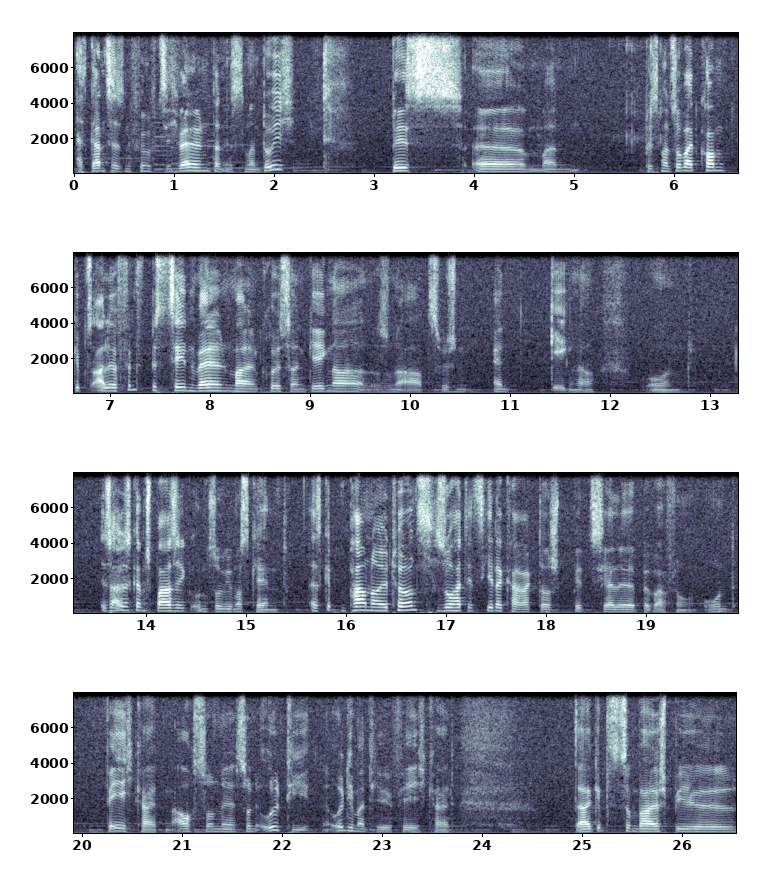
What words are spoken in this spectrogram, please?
Das Ganze sind 50 Wellen, dann ist man durch. Bis äh, man bis man so weit kommt, gibt es alle 5 bis 10 Wellen mal einen größeren Gegner, so eine Art Zwischen-Endgegner. Und ist alles ganz spaßig und so wie man es kennt. Es gibt ein paar neue Turns, so hat jetzt jeder Charakter spezielle Bewaffnung und Fähigkeiten. Auch so eine, so eine Ulti, eine ultimative Fähigkeit. Da gibt es zum Beispiel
